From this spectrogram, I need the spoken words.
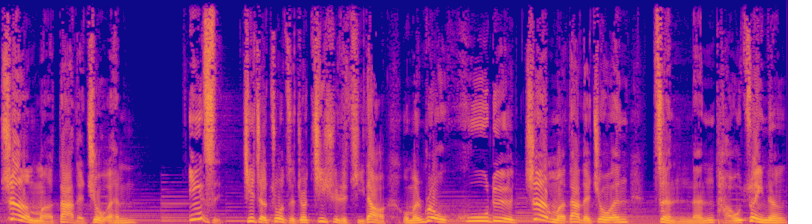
这么大的救恩。因此，接着作者就继续的提到：我们若忽略这么大的救恩，怎能陶醉呢？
